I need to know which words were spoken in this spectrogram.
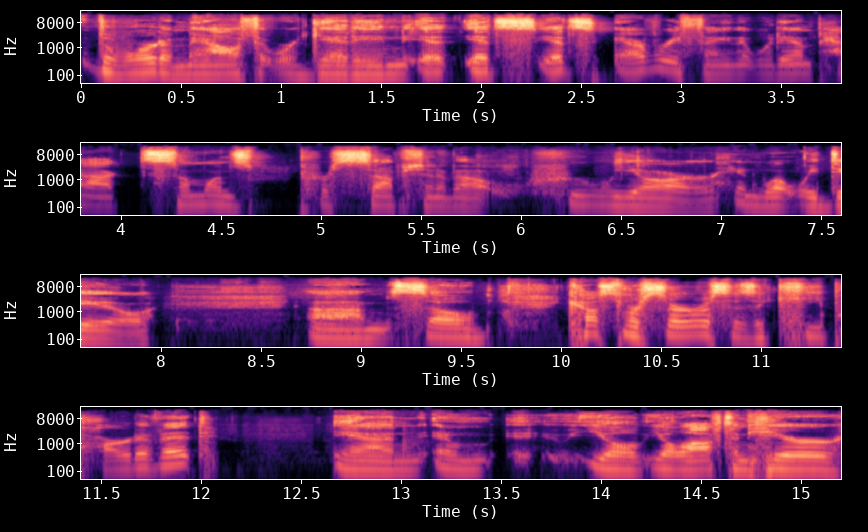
the word of mouth that we're getting. It, it's it's everything that would impact someone's perception about who we are and what we do. Um, so, customer service is a key part of it, and and you'll you'll often hear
